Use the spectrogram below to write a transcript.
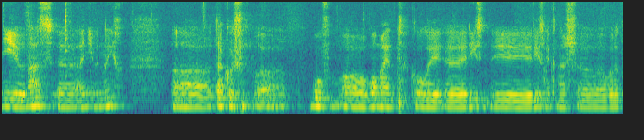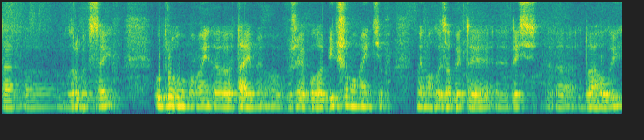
ні в нас, е, ані в них. Е, Також був момент, коли різ, різник наш воротар зробив сейф. У другому таймі вже було більше моментів. Ми могли забити десь два голи.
